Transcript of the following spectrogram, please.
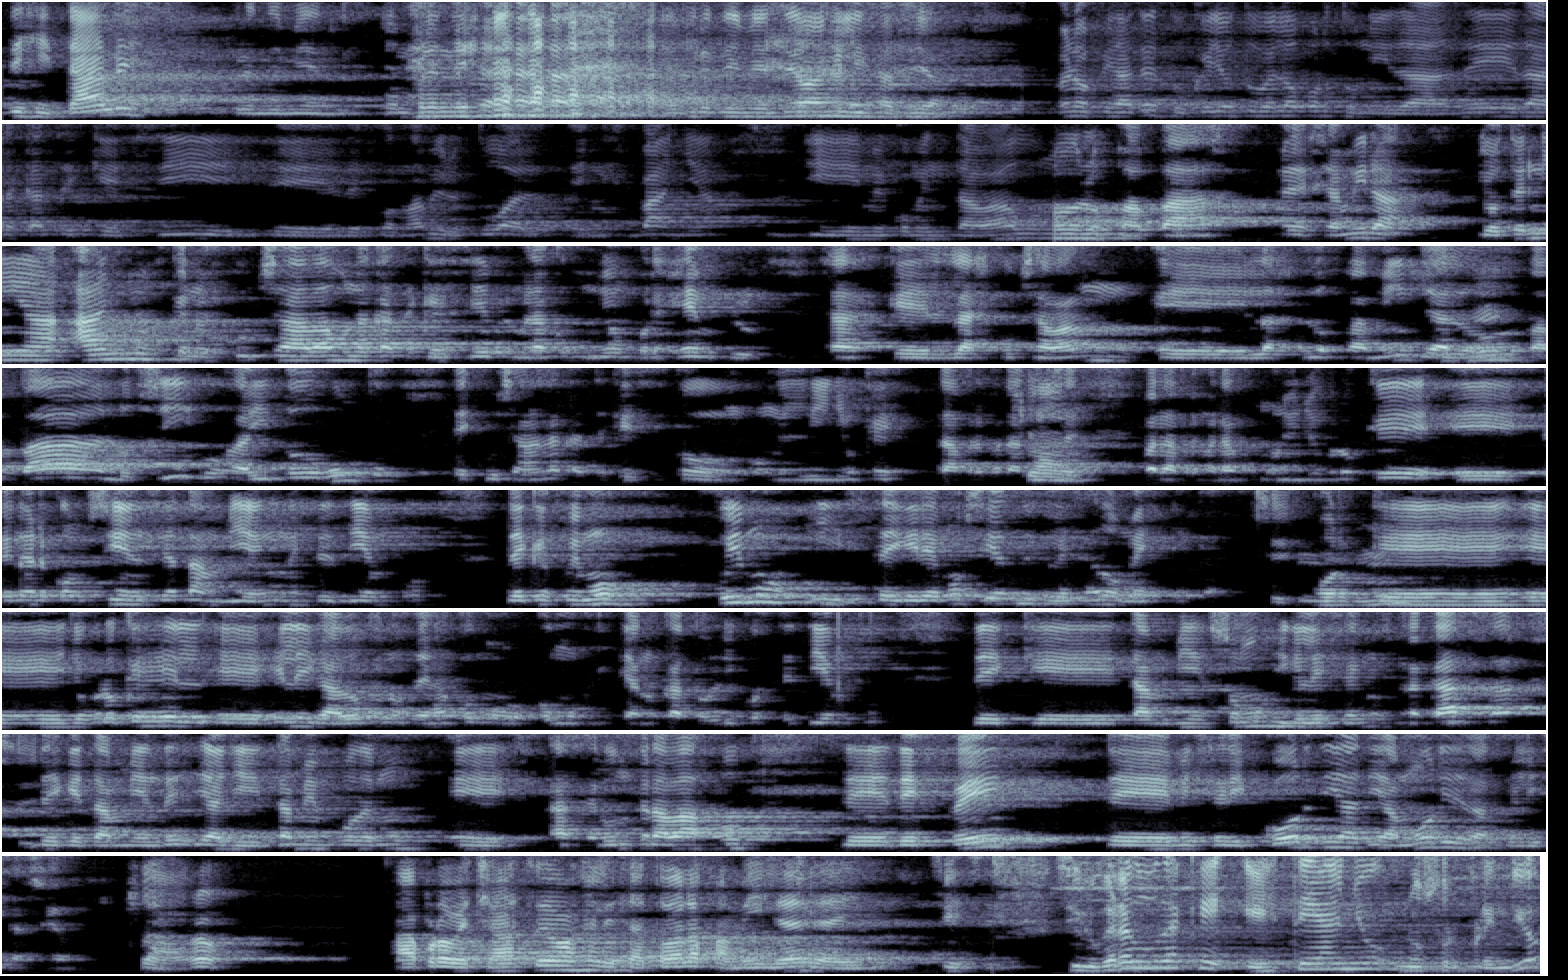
digitales. Emprendimiento. Emprendimiento. Emprendimiento y evangelización. Bueno, fíjate tú que yo tuve la oportunidad de dar catequesis eh, de forma virtual en España y me comentaba uno de los papás, me decía, mira, yo tenía años que no escuchaba una catequesis de primera comunión, por ejemplo, o sea, que la escuchaban eh, las los familias, los papás, los hijos, ahí todos juntos, escuchaban la catequesis con, con el niño que está preparándose para la primera comunión. Yo creo que eh, tener conciencia también en este tiempo de que fuimos, fuimos y seguiremos siendo iglesia doméstica. Porque eh, yo creo que es el, el, legado que nos deja como, como cristianos católicos este tiempo, de que también somos iglesia en nuestra casa, de que también desde allí también podemos eh, hacer un trabajo de, de, fe, de misericordia, de amor y de evangelización. Claro. Aprovechaste de evangelizar a toda la familia desde ahí. Sí, sí. Sin lugar a duda que este año nos sorprendió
